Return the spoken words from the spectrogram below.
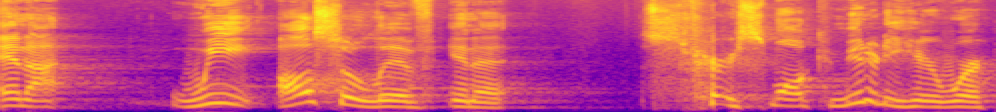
And I, we also live in a very small community here where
